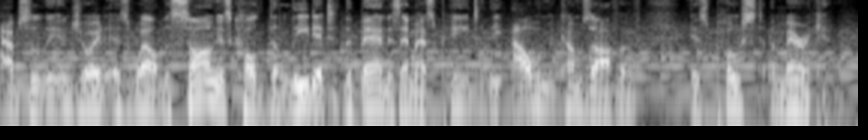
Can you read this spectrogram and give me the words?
absolutely enjoyed as well. The song is called Delete It. The band is MS Paint. The album it comes off of is Post American.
